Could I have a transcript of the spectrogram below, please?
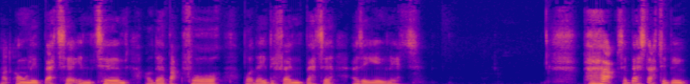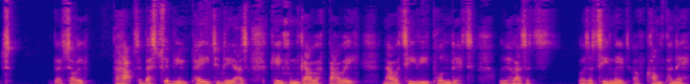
not only better in terms of their back four, but they defend better as a unit. Perhaps the best attribute, sorry, Perhaps the best tribute paid to Dias came from Gareth Barry, now a TV pundit, who has a, was a teammate of Kompany,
